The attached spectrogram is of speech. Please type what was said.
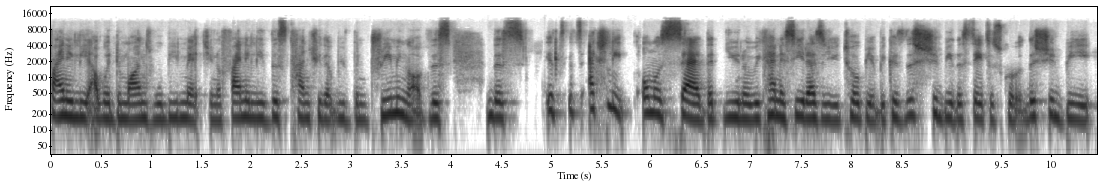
finally our demands will be met you know finally this country that we've been dreaming of this this it's it's actually almost sad that you know we kind of see it as a utopia because this should be the status quo. This should be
